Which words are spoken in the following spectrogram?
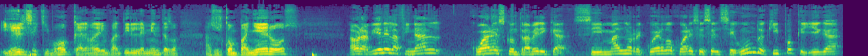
Y él se equivoca de manera infantil y le miente a, sus compañeros. Ahora viene la final Juárez contra América. Si mal no recuerdo, Juárez es el segundo equipo que llega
